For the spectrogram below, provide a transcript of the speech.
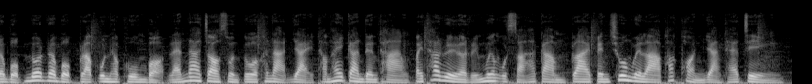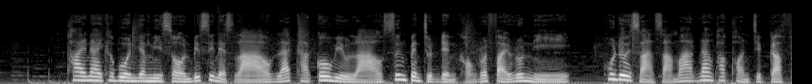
ระบบนวดระบบปรับอุณหภูมิเบาะและหน้าจอส่วนตัวขนาดใหญ่ทำให้การเดินทางไปท่าเรือหรือเมืองอุตสาหกรรม กลายเป็นช่วงเวลาพักผ่อนอย่างแท้จริงภายในขบวนยังมีโซน Business Lounge และ Cargo View Lounge ซึ่งเป็นจุดเด่นของรถไฟรุ่นนี้ ผู้โดยสารสามารถนั่งพักผ่อนจิบกาแฟ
